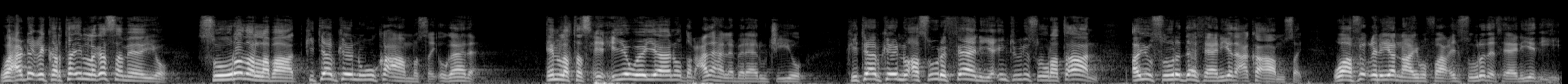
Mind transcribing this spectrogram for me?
Waxaa dhici karta in laga sameeyo suurada labaad kitaabkeennu wuu ka aamusay ogaada. In la tasxiixiyo weeyaanoo dabcadaha la baraarujiyo. Kitaabkeennu asuura haaniya intuu yihi suurataan ayuu suuradda haaniyada ka aamusay. Waa ficil iyo naayibu faacil suurada haaniyadihi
